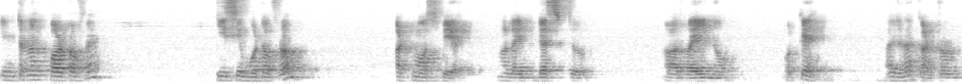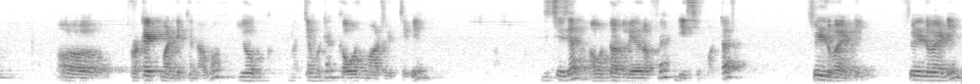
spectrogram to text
internal part of a DC motor from atmosphere, like dust or rain. Okay. ಅದನ್ನು ಕಂಟ್ರೋಲ್ ಪ್ರೊಟೆಕ್ಟ್ ಮಾಡಲಿಕ್ಕೆ ನಾವು ಯೋಗ್ ಮತ್ತೆ ಮತ್ತೆ ಕವರ್ ಮಾಡಿರ್ತೀವಿ. This is an outer layer of a D C motor field winding field winding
